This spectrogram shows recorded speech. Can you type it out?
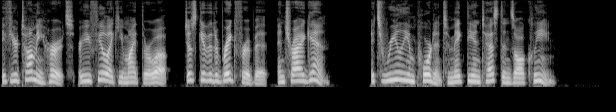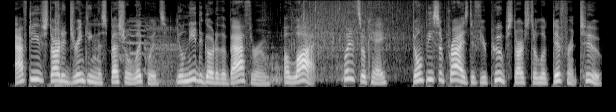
If your tummy hurts or you feel like you might throw up, just give it a break for a bit and try again. It's really important to make the intestines all clean. After you've started drinking the special liquids, you'll need to go to the bathroom. A lot. But it's okay. Don't be surprised if your poop starts to look different too.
